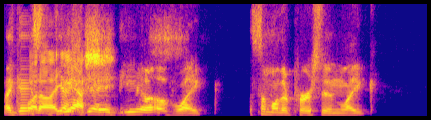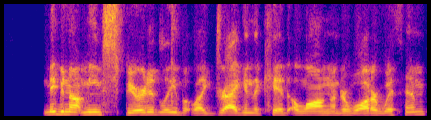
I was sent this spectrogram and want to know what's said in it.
I guess But, uh, the, yes. the idea of like some other person, like maybe not mean spiritedly, but like dragging the kid along underwater with him.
